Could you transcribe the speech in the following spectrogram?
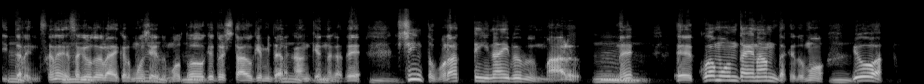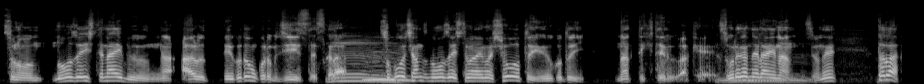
言ったらいいんですかね、うん。先ほど来から申し上げたうん元請けと下請けみたいな関係の中で、うん。きちんともらっていない部分もある、うん。ね。えーここは問題なんだけども、うん。要はその納税してない部分があるっていうこともこれも事実ですから、うん。そこをちゃんと納税してもらいましょうということになってきてるわけ。それが狙いなんですよね。ただ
